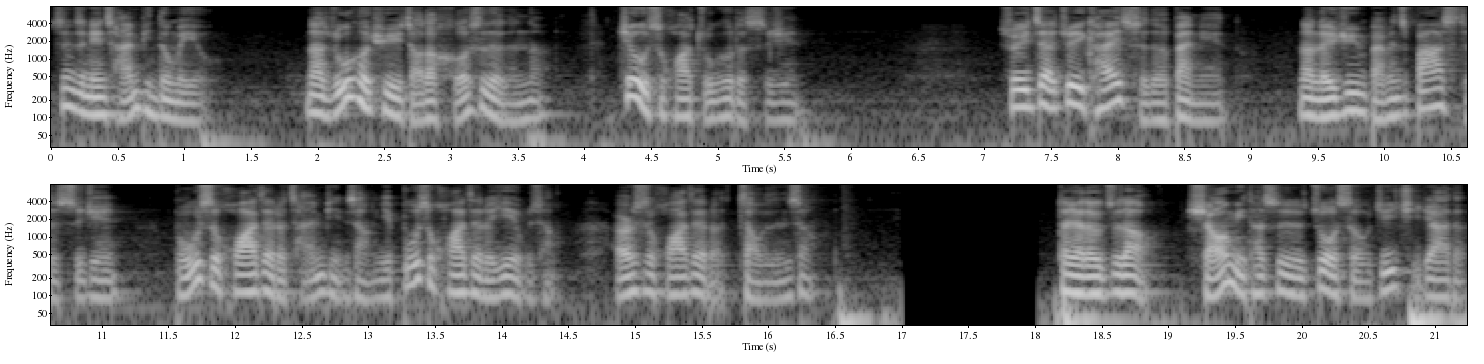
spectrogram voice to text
甚至连产品都没有。那如何去找到合适的人呢？就是花足够的时间。所以在最开始的半年，那雷军百分之八十的时间不是花在了产品上，也不是花在了业务上，而是花在了找人上。大家都知道，小米它是做手机起家的，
